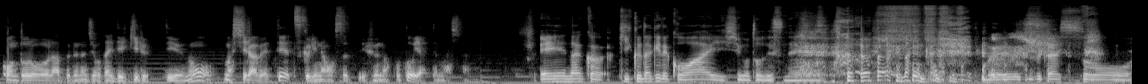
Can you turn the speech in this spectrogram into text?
コントローラブルな状態できるっていうのを、まあ、調べて作り直すっていうふうなことをやってましたね。えー、なんか聞くだけで怖い仕事ですね。なんか難しそう。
